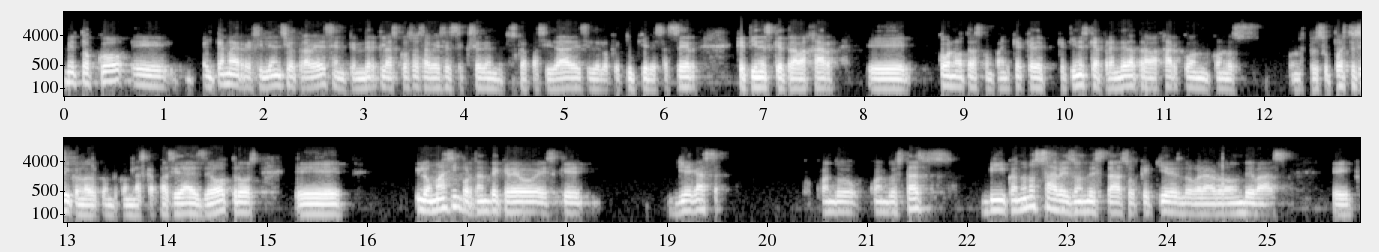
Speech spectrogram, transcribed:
Me tocó eh, el tema de resiliencia otra vez, entender que las cosas a veces exceden de tus capacidades y de lo que tú quieres hacer, que tienes que trabajar eh, con otras compañías, que, que, tienes que aprender a trabajar con, con los con los presupuestos y con, las capacidades de otros. Eh, y lo más importante creo es que llegas cuando, cuando estás, cuando no sabes dónde estás o qué quieres lograr o dónde vas, eh,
